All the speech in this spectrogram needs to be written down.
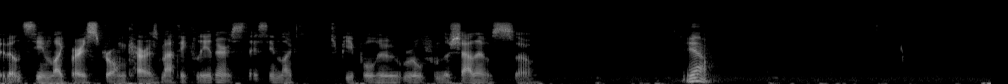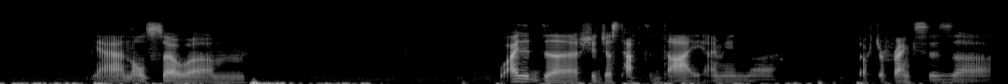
they don't seem like very strong, charismatic leaders. They seem like people who rule from the shadows. So Yeah. yeah, and also, um, why did uh, she just have to die? I mean, uh, Dr. Franxx is uh,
